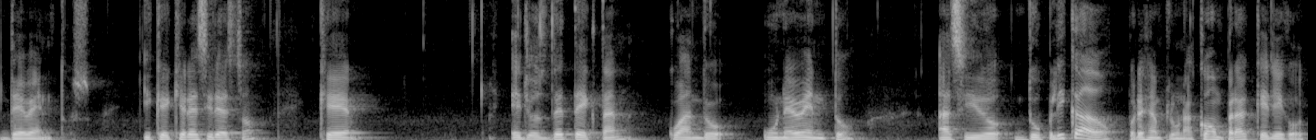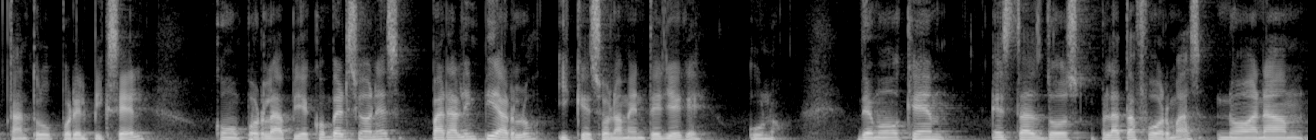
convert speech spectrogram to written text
de eventos. ¿Y qué quiere decir esto? Que ellos detectan cuando un evento ha sido duplicado, por ejemplo, una compra que llegó tanto por el pixel como por la API de conversiones para limpiarlo y que solamente llegue uno. De modo que estas dos plataformas no van a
